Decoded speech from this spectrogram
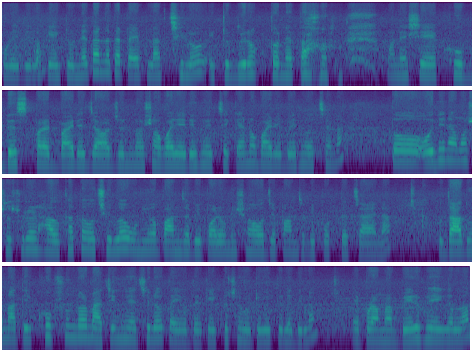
পরে দিল। ওকে একটু নেতা নেতা টাইপ লাগছিল, একটু বিরক্ত নেতা। মানে সে খুব ডেসপারেট বাইরে যাওয়ার জন্য, সবাই রেডি হয়েছে, কেন বাইরে বের হচ্ছে না? তো ওই দিন আমার শ্বশুরের হালখাতাও ছিল, উনিও পাঞ্জাবি পরে, উনি সহজে পাঞ্জাবি পরতে চায় না। তো দাদু নাতির খুব সুন্দর ম্যাচিং হয়েছিল, তাই ওদেরকে একটু ছবি টবি তুলে দিলাম। এরপর আমরা বের হয়ে গেলাম।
